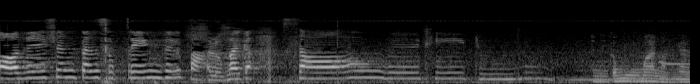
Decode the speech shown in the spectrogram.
ตอนนี้ฉันเป็นสุขจริงหรือเปล่าหรือไม่ก็สองมือที่ดูอันนี้ ก็มุ่งมั่นเหมือนกัน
